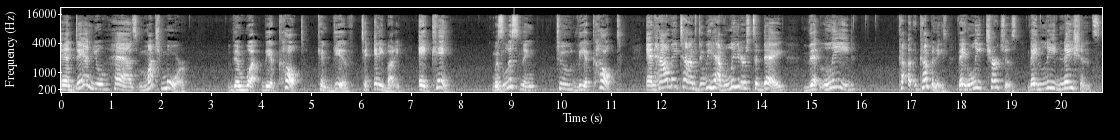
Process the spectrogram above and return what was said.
And Daniel has much more than what the occult can give to anybody. A king was listening to the occult. And how many times do we have leaders today that lead co- companies, they lead churches, they lead nations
